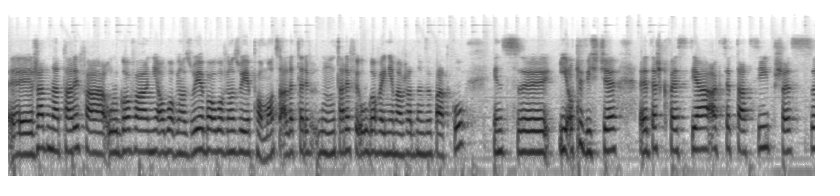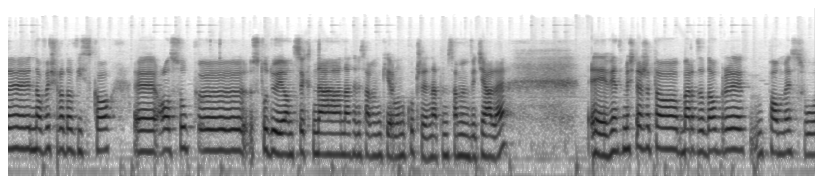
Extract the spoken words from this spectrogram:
yy, żadna taryfa ulgowa nie obowiązuje, bo obowiązuje pomoc, ale taryfy ulgowej nie ma w żadnym wypadku. Więc y, i oczywiście y, też kwestia akceptacji przez y, nowe środowisko osób studiujących na, na tym samym kierunku czy na tym samym wydziale. Więc myślę, że to bardzo dobry pomysł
